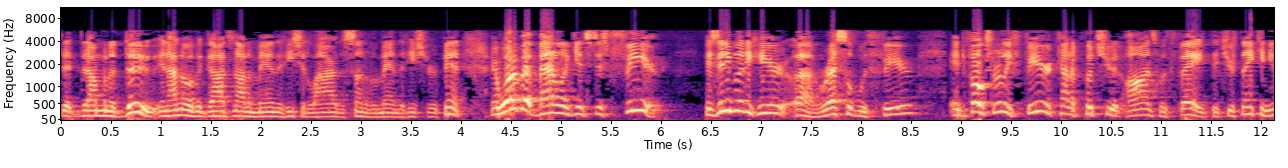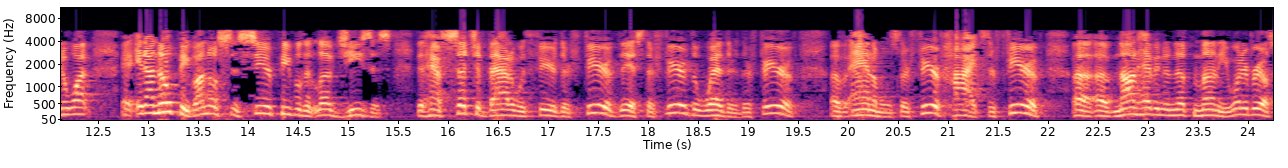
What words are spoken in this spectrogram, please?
that, that I'm going to do. And I know that God's not a man that He should lie or the son of a man that He should repent. And what about battling against just fear? Has anybody here uh, wrestled with fear? And folks, really, fear kind of puts you at odds with faith. That you're thinking, you know what? And I know people, I know sincere people that love Jesus that have such a battle with fear. Their fear of this, their fear of the weather, their fear of, of animals, their fear of heights, their fear of, uh, of not having enough money, whatever else.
